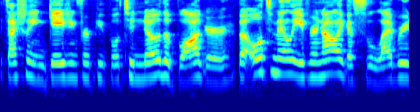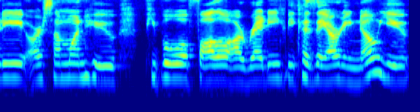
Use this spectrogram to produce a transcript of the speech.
It's actually engaging for people to know the blogger, but ultimately, if you're not like a celebrity, or someone who people will follow already because they already know you,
